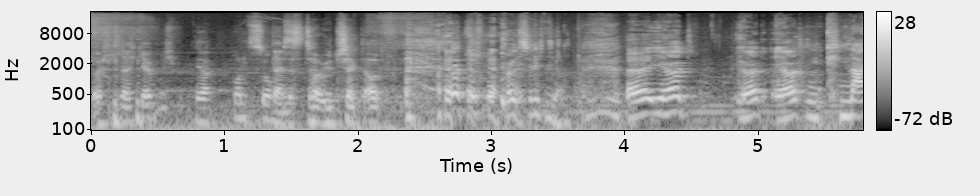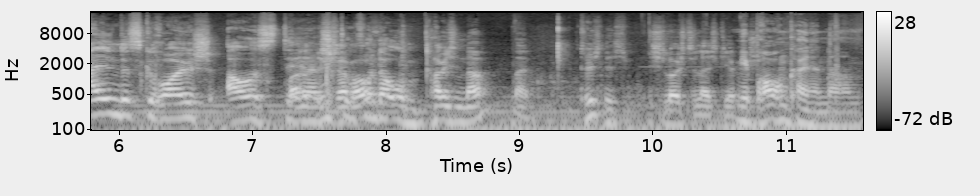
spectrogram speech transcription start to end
Leuchtet gleich gelblich? Ja. Und so. Deine Story checkt out. Völlig richtig. Äh, ihr, hört, ihr, hört, ihr hört ein knallendes Geräusch aus der Warte, ich Richtung von da oben. Habe ich einen Namen? Nein. Natürlich nicht. Ich leuchte leicht Wir gelblich. brauchen keine Namen.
